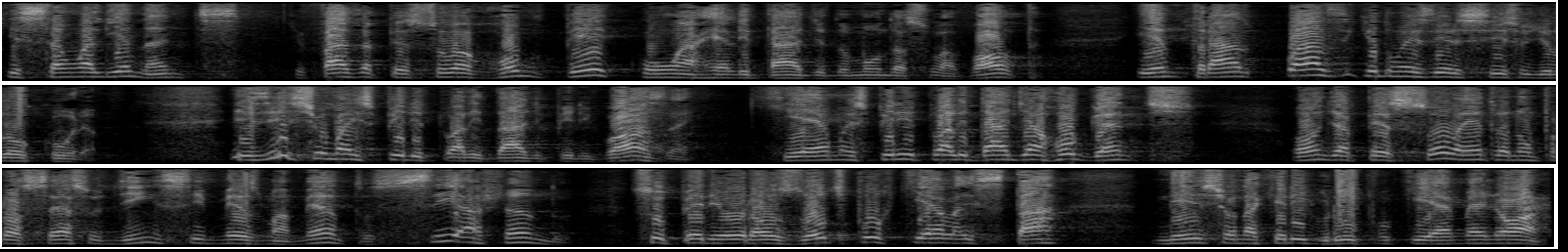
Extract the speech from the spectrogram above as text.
que são alienantes que faz a pessoa romper com a realidade do mundo à sua volta e entrar quase que num exercício de loucura. Existe uma espiritualidade perigosa que é uma espiritualidade arrogante, onde a pessoa entra num processo de ensimesmamento, se achando superior aos outros porque ela está nesse ou naquele grupo que é melhor.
